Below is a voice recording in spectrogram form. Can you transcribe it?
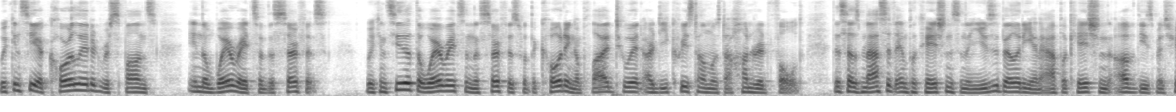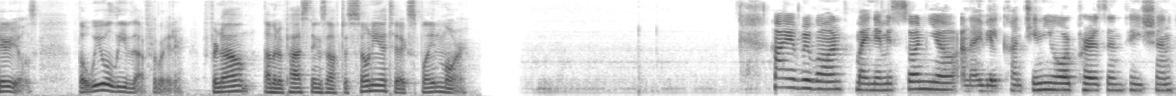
we can see a correlated response in the wear rates of the surface. We can see that the wear rates in the surface with the coating applied to it are decreased almost a hundredfold. This has massive implications in the usability and application of these materials, but we will leave that for later. For now, I'm going to pass things off to Sonia to explain more. Hi everyone, my name is Sonia and I will continue our presentation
